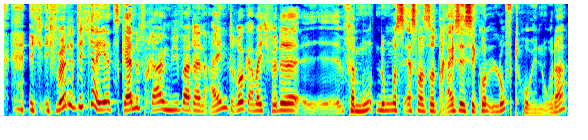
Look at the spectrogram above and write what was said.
ich, ich würde dich ja jetzt gerne fragen, wie war dein Eindruck, aber ich würde äh, vermuten, du musst erstmal so 30 Sekunden Luft holen, oder?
